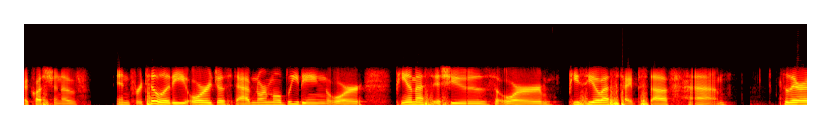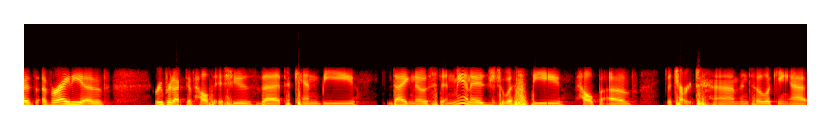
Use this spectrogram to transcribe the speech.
a question of infertility or just abnormal bleeding or PMS issues or PCOS type stuff. Um, so there is a variety of reproductive health issues that can be diagnosed and managed with the help of the chart. Um, and so looking at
